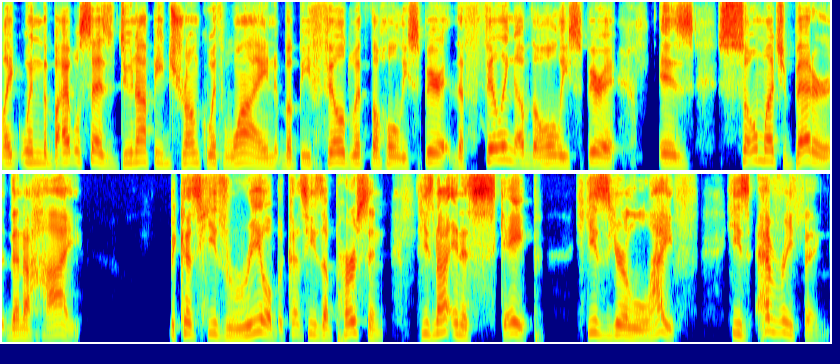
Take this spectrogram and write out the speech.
Like when the Bible says, "Do not be drunk with wine, but be filled with the Holy Spirit." The filling of the Holy Spirit is so much better than a high because he's real, because he's a person. He's not an escape. He's your life. He's everything.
